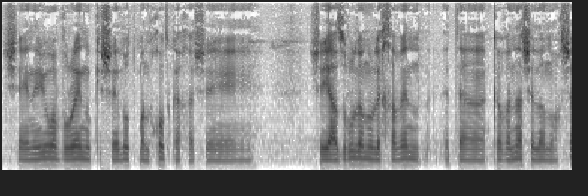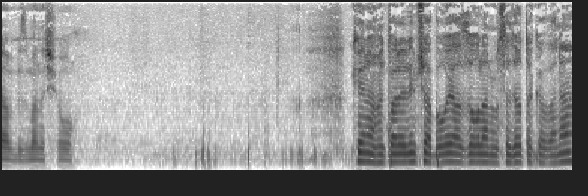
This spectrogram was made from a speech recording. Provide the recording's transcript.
שהן יהיו עבורנו כשאלות מנחות ככה, ש... שיעזרו לנו לכוון את הכוונה שלנו עכשיו בזמן השיעור. כן, אנחנו מתפללים שהבורא יעזור לנו לסדר את הכוונה,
